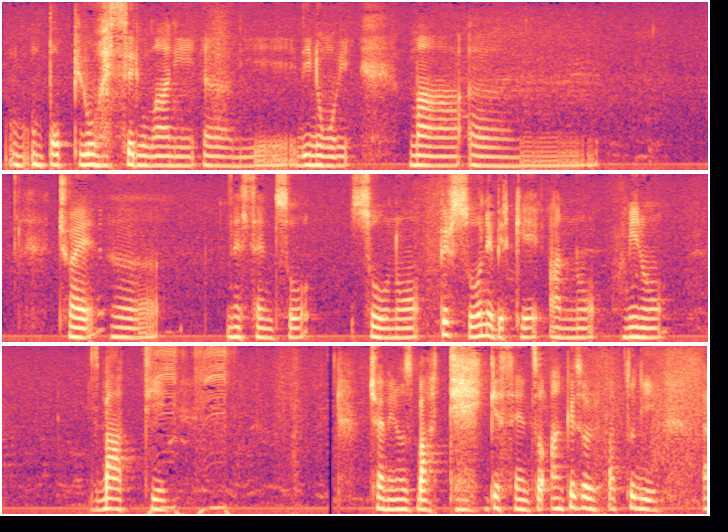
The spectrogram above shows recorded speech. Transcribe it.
un, un, po' più esseri umani di, di, noi, ma... Um, cioè eh, nel senso sono persone perché hanno meno sbatti, cioè meno sbatti, in che senso? Anche solo il fatto di eh,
